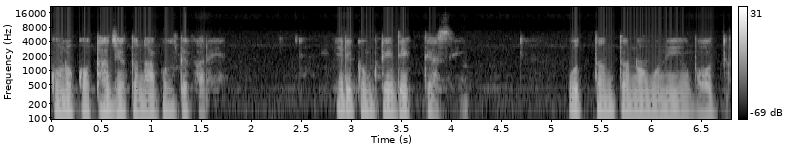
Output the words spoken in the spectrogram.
কোনো কথা যেত না বলতে পারে, এরকমটাই দেখতে আছি। অত্যন্ত নমনীয়, ভদ্র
